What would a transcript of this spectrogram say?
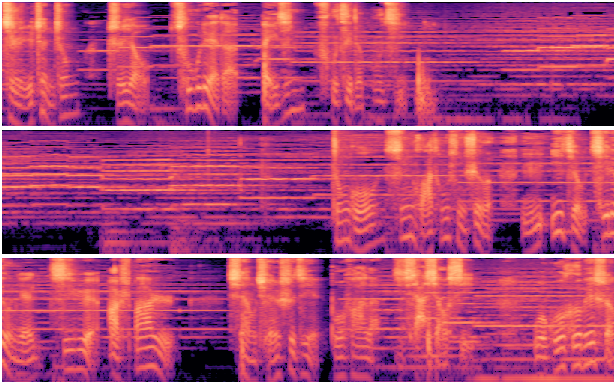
至于震中，只有粗略的北京附近的估计。中国新华通讯社于一九七六年七月二十八日向全世界播发了以下消息：我国河北省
